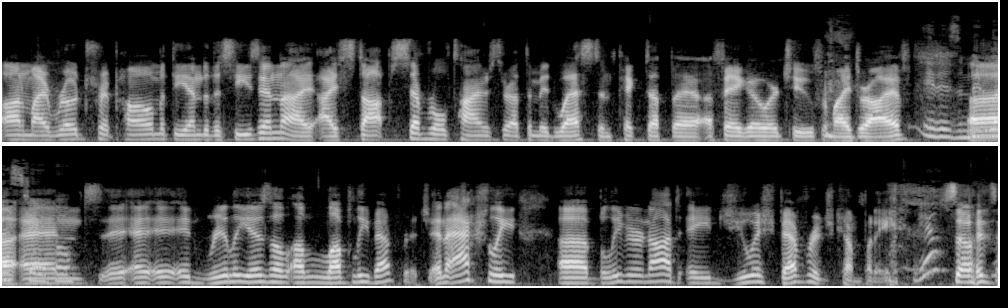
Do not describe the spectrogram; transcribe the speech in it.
on my road trip home at the end of the season, I, I stopped several times throughout the Midwest and picked up a, a Faygo or two for my drive. It is a Uh, Midwest staple. and it, it really is a, a lovely beverage, and actually, uh, believe it or not, a Jewish beverage company. Yeah, so it's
